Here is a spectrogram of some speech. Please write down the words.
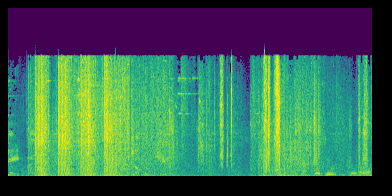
game then. Double kill. Kill two. Kill another one.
